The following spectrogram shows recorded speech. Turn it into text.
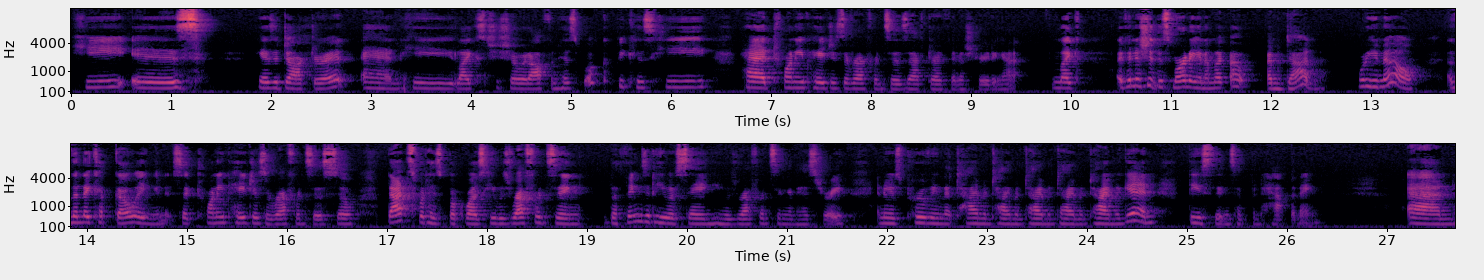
He is he has a doctorate and he likes to show it off in his book because he had 20 pages of references after I finished reading it. Like I finished it this morning and I'm like, "Oh, I'm done." what do you know? And then they kept going, and it's like 20 pages of references. So that's what his book was. He was referencing the things that he was saying, he was referencing in history, and he was proving that time and time and time and time and time again, these things have been happening. And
